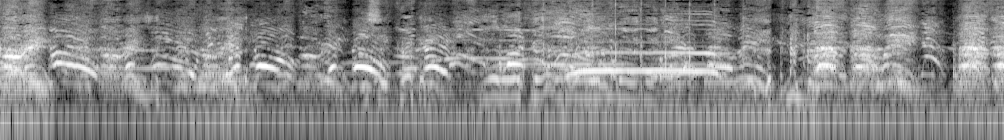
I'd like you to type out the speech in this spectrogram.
History! History! History! This shit crazy. Oh, my God. Left the lead! Left the lead! Left the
